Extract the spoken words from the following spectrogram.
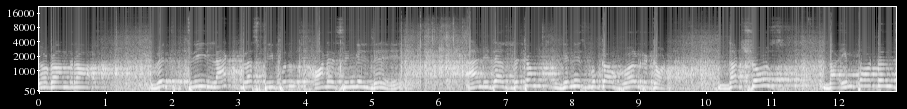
Yogandhra with 3 lakh plus people on a single day and it has become Guinness Book of World Record. That shows the importance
